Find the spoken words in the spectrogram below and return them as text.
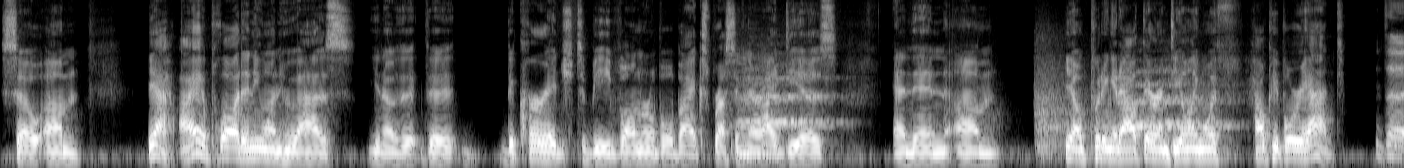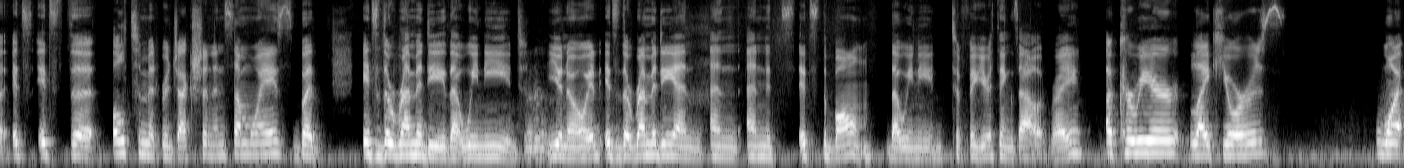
So um, yeah i applaud anyone who has you know the the the courage to be vulnerable by expressing their ideas and then um, you know putting it out there and dealing with how people react. The it's it's the ultimate rejection in some ways but it's the remedy that we need you know? It, it's the remedy and and and it's it's the balm that we need to figure things out right? A career like yours one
